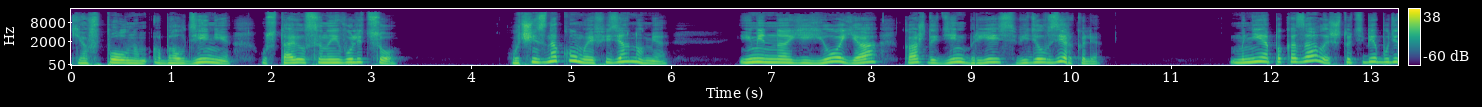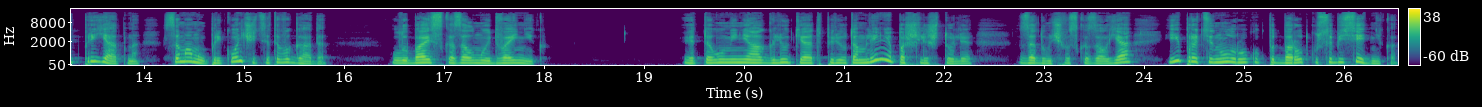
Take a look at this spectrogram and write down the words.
Я в полном обалдении уставился на его лицо. Очень знакомая физиономия. Именно ее я каждый день бреясь видел в зеркале. Мне показалось, что тебе будет приятно самому прикончить этого гада, улыбаясь, сказал мой двойник. Это у меня глюки от переутомления пошли, что ли? задумчиво сказал я и протянул руку к подбородку собеседника,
